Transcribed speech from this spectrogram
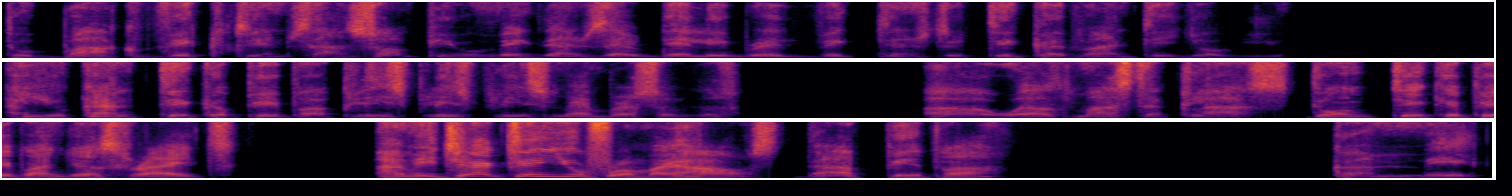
to back victims, and some people make themselves deliberate victims to take advantage of you. And you can't take a paper. Please, please, please, members of the uh, Wealth Master class, don't take a paper and just write, I'm ejecting you from my house. That paper can make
